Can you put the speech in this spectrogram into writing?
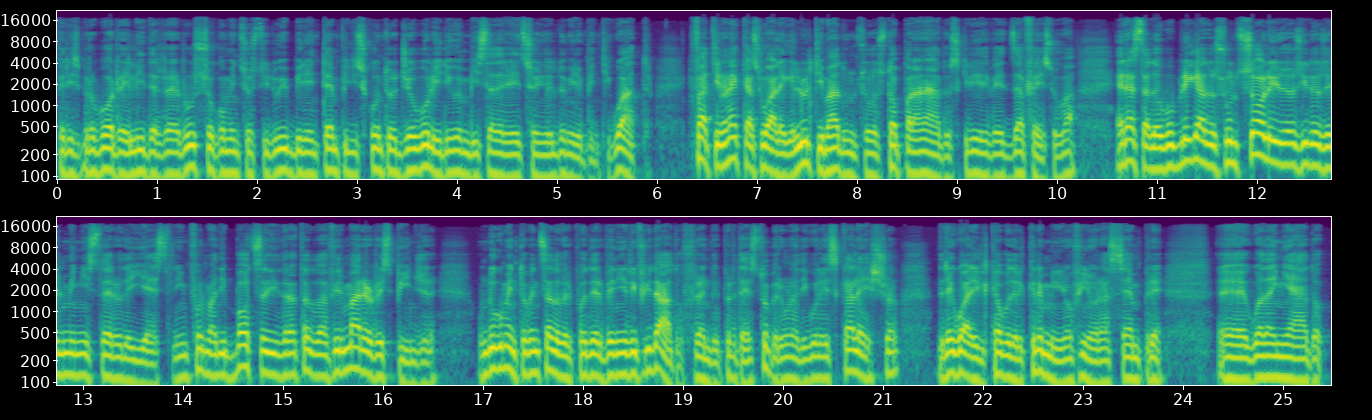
per risproporre il leader russo come insostituibile in tempi di scontro geopolitico in vista delle elezioni del 2024. Infatti non è casuale che l'ultimatum sullo stop alla Nato, scrive Zafesova, era stato pubblicato sul solito sito del Ministero degli Esteri in forma di bozza di trattato da firmare o respingere, un documento pensato per poter venire rifiutato, offrendo il pretesto per una di quelle escalation delle quali il capo del Cremlino finora ha sempre eh, guadagnato.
